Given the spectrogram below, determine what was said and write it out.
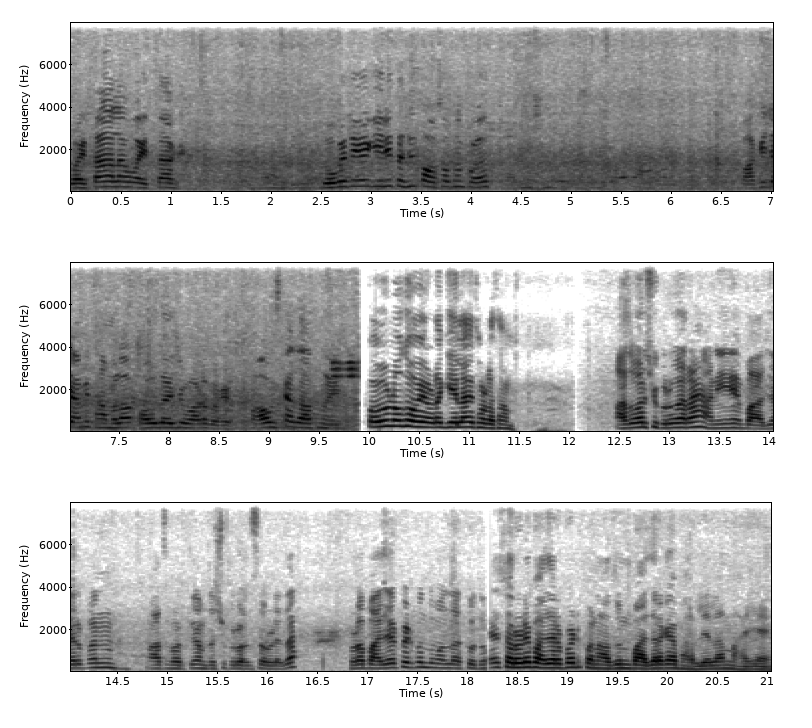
वैताग आला वैताग. दोघं तिघे गेली तशीच पावसातून पळत. बाकीचे आम्ही थांबला. पाऊस जायची वाट बघत. पाऊस काय जात नाही. पळू नको एवढा गेलाय थोडा थांब. आजवार शुक्रवार आहे आणि बाजार पण आज भरतोय आमचा शुक्रवार सरवड्याचा थोडा बाजारपेठ पण तुम्हाला दाखवतो. हे सरवडे बाजारपेठ पण अजून बाजार काय भरलेला नाही आहे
